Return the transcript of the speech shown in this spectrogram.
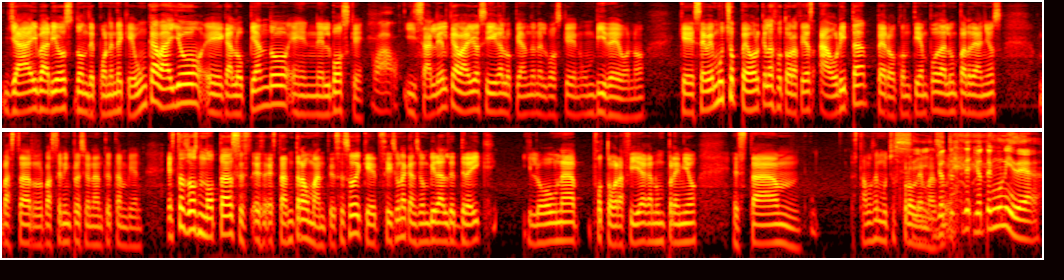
ya hay varios donde ponen de que un caballo eh, galopeando en el bosque. Wow. y sale el caballo así galopeando en el bosque en un video, ¿no? Que se ve mucho peor que las fotografías ahorita, pero con tiempo, dale un par de años, va a estar, va a ser impresionante también. Estas dos notas es- es- están traumantes. Eso de que se hizo una canción viral de Drake y luego una fotografía ganó un premio, está... mm, Estamos en muchos problemas. yo, güey. te- yo tengo una idea.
